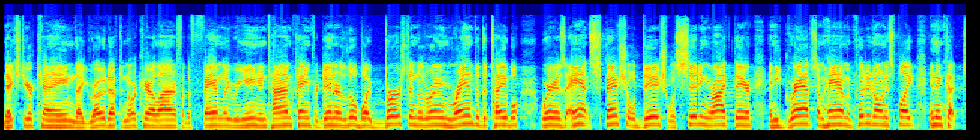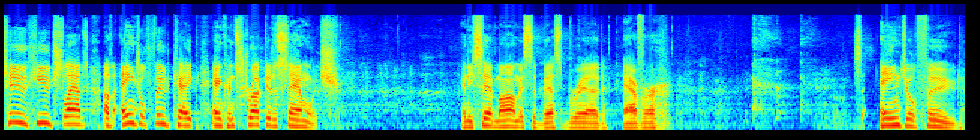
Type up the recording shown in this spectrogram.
Next year came, they rode up to North Carolina for the family reunion. Time came for dinner. The little boy burst into the room, ran to the table where his aunt's special dish was sitting right there, and he grabbed some ham and put it on his plate, and then cut two huge slabs of angel food cake and constructed a sandwich. And he said, Mom, it's the best bread ever. It's angel food,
